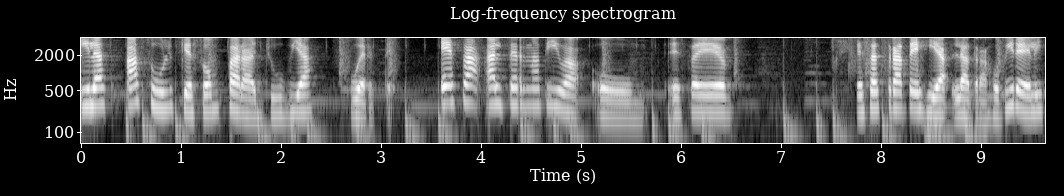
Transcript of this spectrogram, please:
y las azul, que son para lluvia fuerte esa alternativa o esa estrategia la trajo Pirelli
